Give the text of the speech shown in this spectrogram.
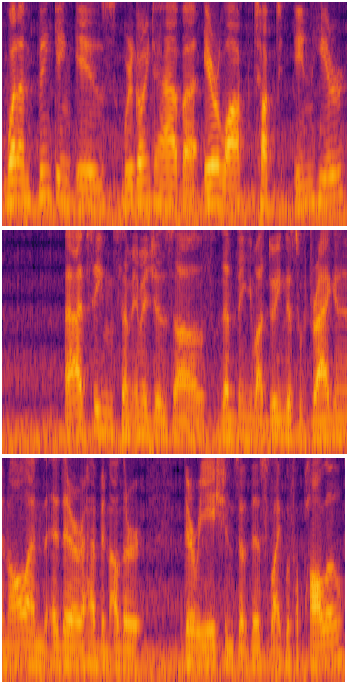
what I'm thinking is we're going to have an airlock tucked in here. I've seen some images of them thinking about doing this with Dragon and all, and there have been other variations of this, like with Apollo.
